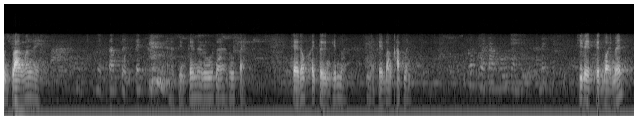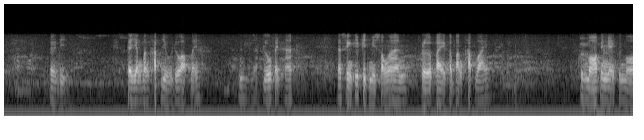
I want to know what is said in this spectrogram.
คุณปลางว่าไงความตื่นเต้นตื่นเต้นนะรู้นะ รู้ไปใจต้องคอยตื่นขึ้นมาอย่าไปบังคับมันก็คอยตามรู้ไงกิเลสเกิดบ่อยไหมเออดี แต่ยังบังคับอยู่ดูออกไหมรู้ไปนะแล้วสิ่งที่ผิดมีสองงานเผลอไปกับบังคับไว้ คุณหมอเป็นไงคุณหมอ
